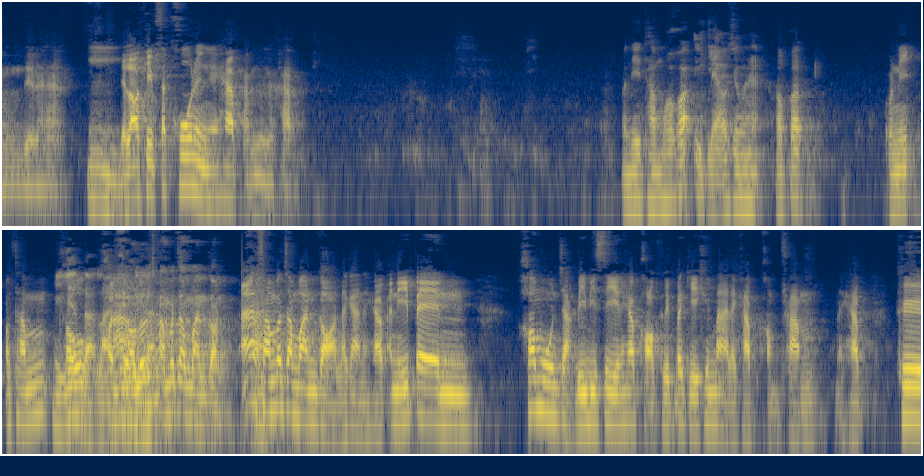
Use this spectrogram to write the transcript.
อเดี๋ยวนะฮะอืมเดี๋ยวรอคลิปสักครู่หนึ่งนะครับแป๊บนึงนะครับวันนี้ทำเขาก็อีกแล้วใช่ไหมฮะเขาก็วันนี้เอาทำมีเรื่องหลายคอนอะเทนเอาต์เรื่องทำประจำวันก่อนอะทำประจำวันก่อนแล้วกันนะครับ อันนี้เป็นข้อมูลจาก BBC นะครับ ขอคลิปเมื่อกี้ขึ้นมาเลยครับ ของทรัมป์นะครับ คือ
